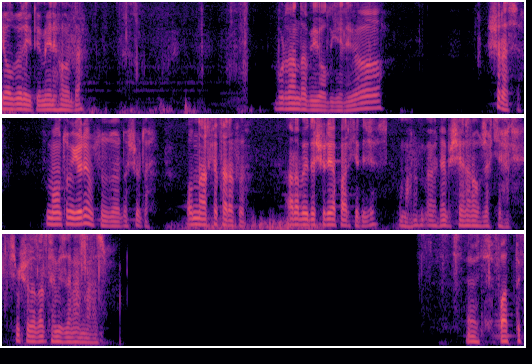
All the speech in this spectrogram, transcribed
Yol böyle gidiyor. Menih orada. Buradan da bir yol geliyor. Şurası. Montumu görüyor musunuz orada? Şurada. Onun arka tarafı. Arabayı da şuraya park edeceğiz. Umarım öyle bir şeyler olacak yani. Şimdi şuraları temizlemem lazım. Evet battık.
